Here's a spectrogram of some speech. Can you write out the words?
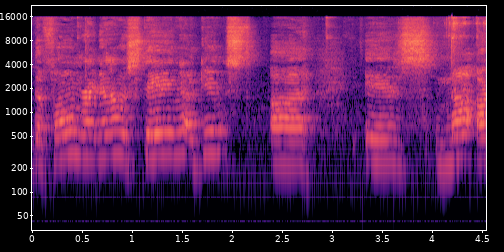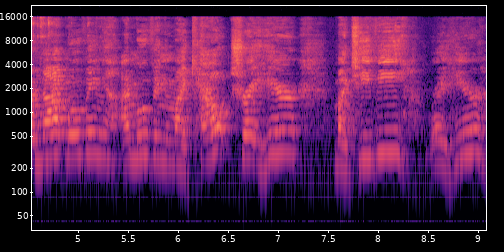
the phone right now is staying against, uh, is not are not moving. I'm moving my couch right here, my TV right here.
